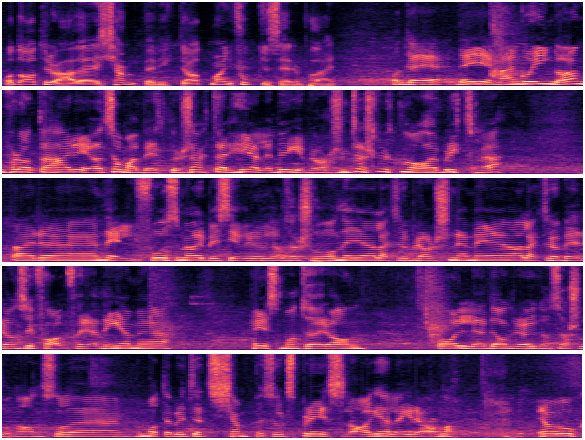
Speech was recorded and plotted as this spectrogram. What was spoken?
og da tror jeg det er kjempeviktig at man fokuserer på det her. Og det, det gir meg en god inngang, for dette er jo et samarbeidsprosjekt der hele byggebransjen til slutt nå har blitt med. Der eh, Nelfo, som er arbeidsgiverorganisasjonen i elektrobransjen, er med. Elektroarbeidernes fagforening er med. Heismontørene og alle de andre organisasjonene. Så det er på en måte blitt et kjempestort spleiselag, hele greia. Ja, og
